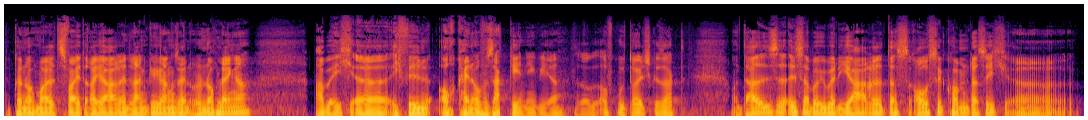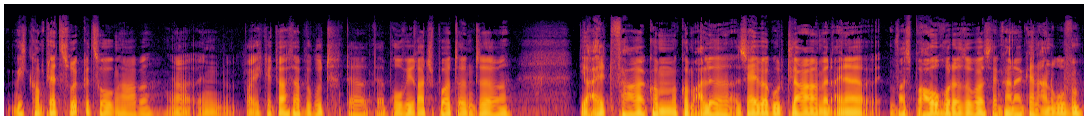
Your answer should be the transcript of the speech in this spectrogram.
Da können auch mal zwei, drei Jahre in Land gegangen sein oder noch länger. Aber ich, äh, ich will auch keinen auf den Sack gehen, irgendwie, ja. so auf gut Deutsch gesagt. Und da ist, ist aber über die Jahre das rausgekommen, dass ich äh, mich komplett zurückgezogen habe. Ja, in, weil ich gedacht habe, gut, der, der Profi-Radsport und äh, die alten Fahrer kommen, kommen alle selber gut klar. Wenn einer was braucht oder sowas, dann kann er gern anrufen.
